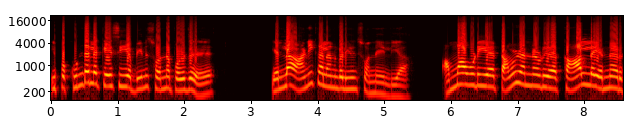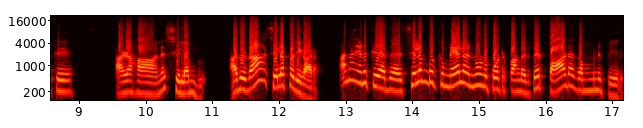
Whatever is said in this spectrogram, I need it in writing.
இப்போ குண்டலகேசி அப்படின்னு சொன்ன பொழுது எல்லா அணிகலன்களையும் சொன்னேன் இல்லையா? அம்மாவுடைய தமிழ் அண்ணனுடைய காலில் என்ன இருக்கு? அழகான சிலம்பு. அதுதான் சிலப்பதிகாரம். ஆனால் எனக்கு அந்த சிலம்புக்கு மேலே இன்னொன்று போட்டிருப்பாங்க. அது பேர் பாடகம்னு பேர்.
